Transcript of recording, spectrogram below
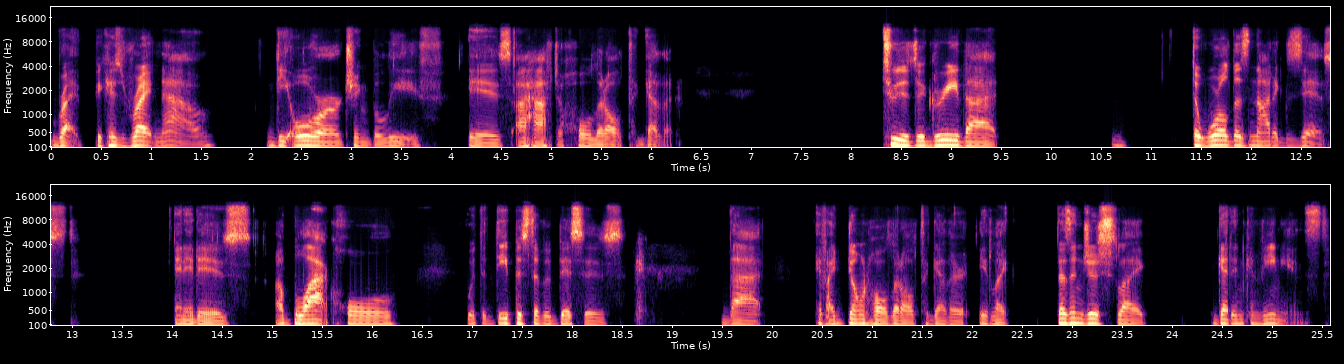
Right. Because right now, the overarching belief is I have to hold it all together to the degree that the world does not exist and it is a black hole with the deepest of abysses that if I don't hold it all together, it like doesn't just like get inconvenienced.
